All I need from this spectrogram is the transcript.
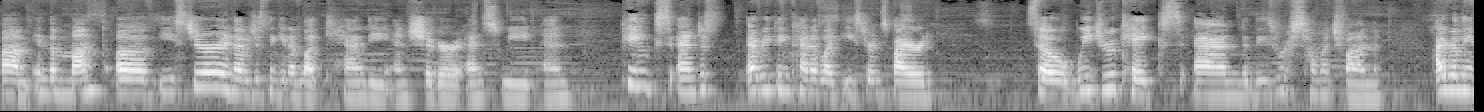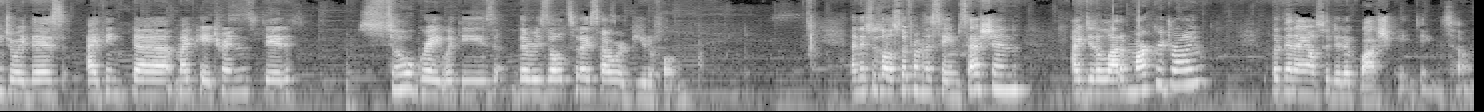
um, in the month of Easter. And I was just thinking of like candy and sugar and sweet and pinks and just everything kind of like Easter inspired. So we drew cakes and these were so much fun. I really enjoyed this. I think the my patrons did so great with these. The results that I saw were beautiful. And this was also from the same session. I did a lot of marker drawing, but then I also did a gouache painting. So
